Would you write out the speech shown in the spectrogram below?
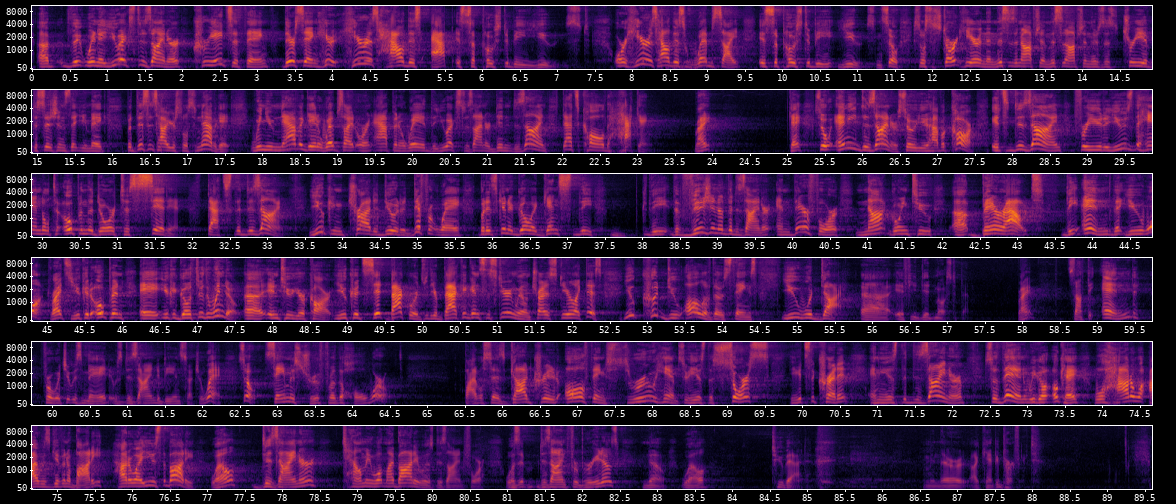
uh, when a UX designer creates a thing, they're saying, here, here is how this app is supposed to be used. Or here is how this website is supposed to be used. And so you're supposed to start here, and then this is an option, this is an option. There's this tree of decisions that you make, but this is how you're supposed to navigate. When you navigate a website or an app in a way the UX designer didn't design, that's called hacking, right? Okay, so any designer, so you have a car, it's designed for you to use the handle to open the door to sit in. That's the design. You can try to do it a different way, but it's going to go against the, the, the vision of the designer and therefore not going to uh, bear out the end that you want, right? So you could open a, you could go through the window uh, into your car. You could sit backwards with your back against the steering wheel and try to steer like this. You could do all of those things. You would die uh, if you did most of them, right? It's not the end, for which it was made. It was designed to be in such a way. So, same is true for the whole world. Bible says God created all things through him. So he is the source, he gets the credit, and he is the designer. So then we go, okay, well, how do I, I was given a body? How do I use the body? Well, designer, tell me what my body was designed for. Was it designed for burritos? No. Well, too bad. I mean, there I can't be perfect.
